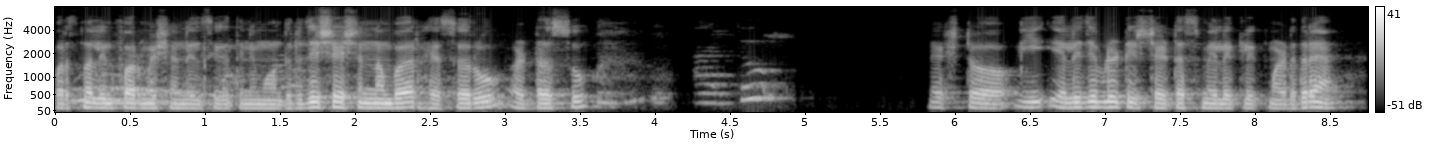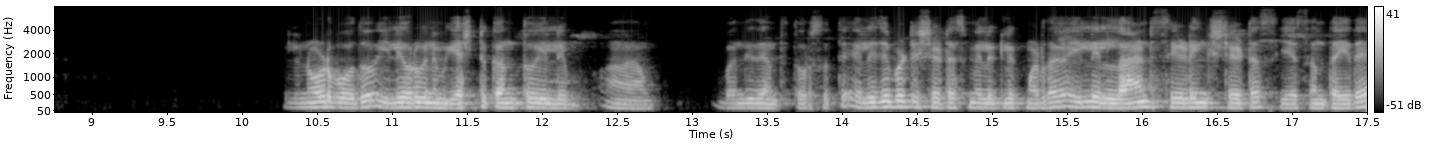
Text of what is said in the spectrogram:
ಪರ್ಸ್ನಲ್ ಇನ್ಫಾರ್ಮೇಷನ್ ಇಲ್ಲಿ ಸಿಗುತ್ತೆ. ನಿಮ್ಮ ಒಂದು ರಿಜಿಸ್ಟ್ರೇಷನ್ ನಂಬರ್ ಹೆಸರು ಅಡ್ರೆಸ್ಸು ನೆಕ್ಸ್ಟ್ ಈ ಎಲಿಜಿಬಿಲಿಟಿ ಸ್ಟೇಟಸ್ ಮೇಲೆ ಕ್ಲಿಕ್ ಮಾಡಿದರೆ, ಇಲ್ಲಿ ನೋಡ್ಬೋದು, ಇಲ್ಲಿವರೆಗೂ ನಿಮಗೆ ಎಷ್ಟು ಕಂತು ಇಲ್ಲಿ ಬಂದಿದೆ ಅಂತ ತೋರಿಸುತ್ತೆ. ಎಲಿಜಿಬಿಲಿಟಿ ಸ್ಟೇಟಸ್ ಮೇಲೆ ಕ್ಲಿಕ್ ಮಾಡಿದಾಗ, ಇಲ್ಲಿ ಲ್ಯಾಂಡ್ ಸೀಡಿಂಗ್ ಸ್ಟೇಟಸ್ ಎಸ್ ಅಂತ ಇದೆ.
